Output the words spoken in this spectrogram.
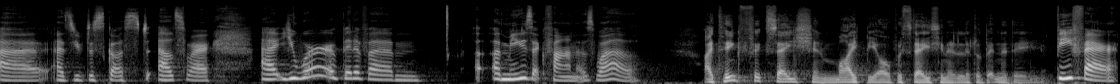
uh, as you've discussed elsewhere. Uh, you were a bit of a, um, a music fan as well. I think fixation might be overstating it a little bit, Nadine. Be fair,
